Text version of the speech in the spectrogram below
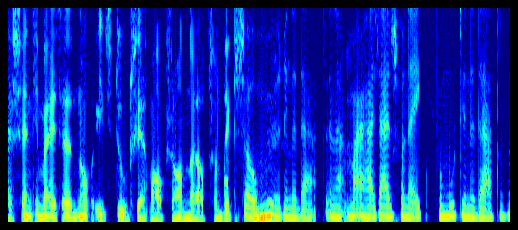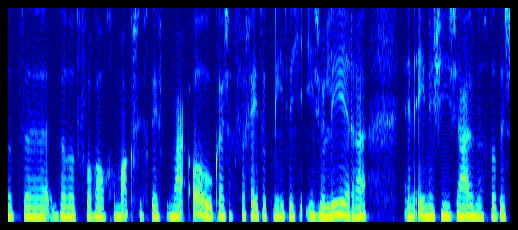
1,2 centimeter nog iets doet, zeg maar, op zo'n eh, op zo'n dik zo'n muur inderdaad. En, maar hij zei dus van nee, ik vermoed inderdaad dat het, eh, dat het vooral gemakzucht heeft. Maar ook, hij zegt vergeet ook niet, weet je, isoleren en energiezuinig, dat is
